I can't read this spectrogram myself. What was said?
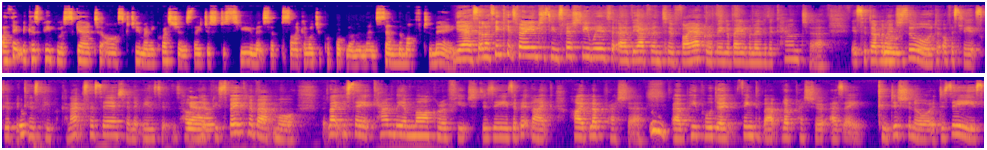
I think because people are scared to ask too many questions, they just assume it's a psychological problem and then send them off to me. Yes, and I think it's very interesting, especially with uh, the advent of Viagra being available over the counter. It's a double edged mm. sword. Obviously, it's good because mm. people can access it and it means it's hopefully yeah. spoken about more. But like you say, it can be a marker of future disease, a bit like high blood pressure. Mm. Uh, people don't think about blood pressure as a condition or a disease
